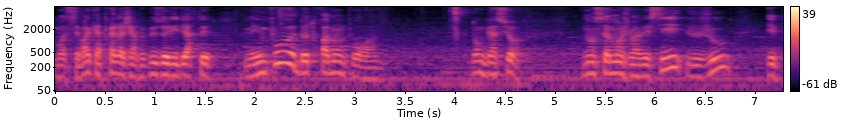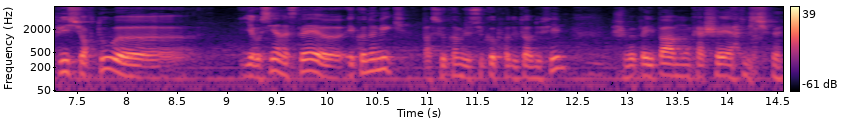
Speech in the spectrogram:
moi, c'est vrai qu'après, là, j'ai un peu plus de liberté. Mais il me faut deux, trois noms pour. Donc, bien sûr, non seulement je m'investis, je joue, et puis surtout, euh, il y a aussi un aspect euh, économique. Parce que comme je suis coproducteur du film, je ne me paye pas mon cachet habituel.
